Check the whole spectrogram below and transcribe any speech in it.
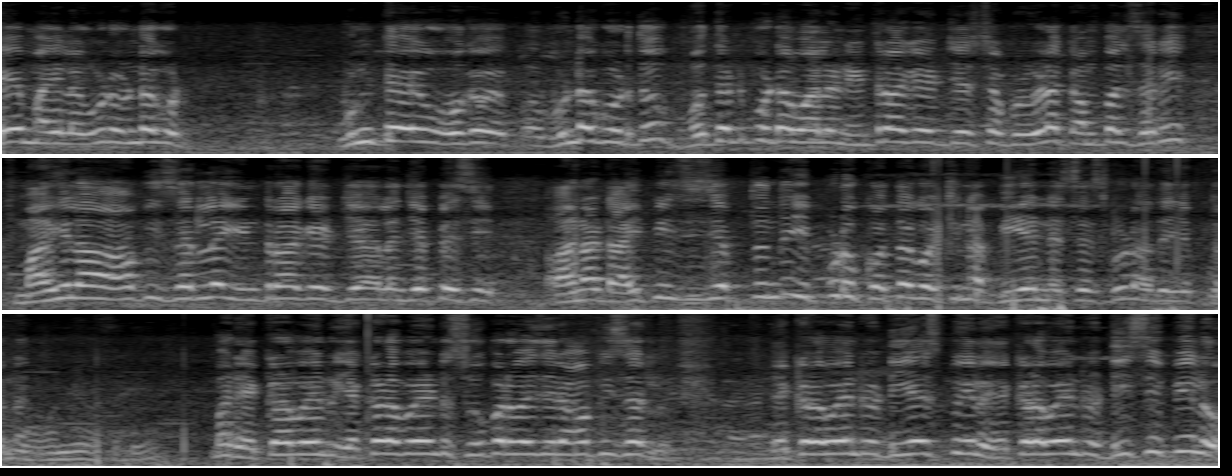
ఏ మహిళ కూడా ఉండకూడదు. ఉంటే ఒక ఉండకూడదు. పొద్దుటి పూట వాళ్ళని ఇంట్రాగేట్ చేసేటప్పుడు కూడా కంపల్సరీ మహిళా ఆఫీసర్లే ఇంట్రాగేట్ చేయాలని చెప్పేసి ఆనాటి ఐపీసీ చెప్తుంది. ఇప్పుడు కొత్తగా వచ్చిన బిఎన్ఎస్ఎస్ కూడా అదే చెప్తున్నది. మరి ఎక్కడ పోయిన ఎక్కడ పోయిండ్రు సూపర్వైజరీ ఆఫీసర్లు ఎక్కడ పోయినరు డిఎస్పీలు ఎక్కడ పోయినరు డీసీపీలు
